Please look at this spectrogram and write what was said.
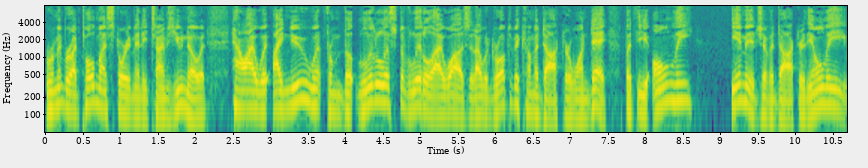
remember, I've told my story many times, you know it, how I, w- I knew went from the littlest of little I was that I would grow up to become a doctor one day. But the only image of a doctor. The only,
